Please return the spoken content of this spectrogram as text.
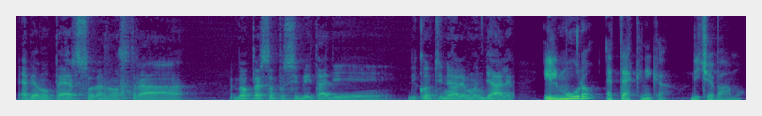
e abbiamo perso la nostra, abbiamo perso la possibilità di, di continuare il mondiale. Il muro è tecnica, dicevamo,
